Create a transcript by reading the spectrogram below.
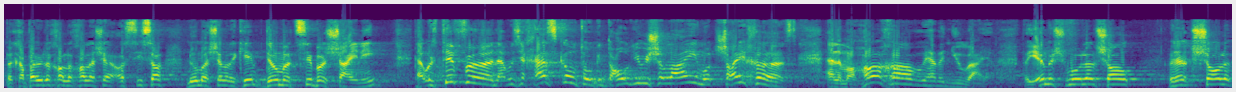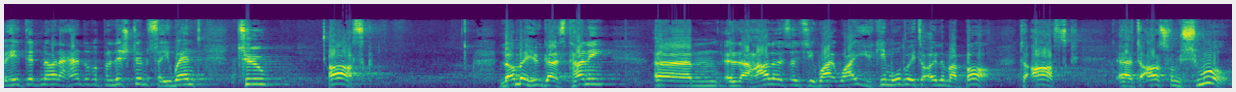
b'chapayu lechol lechol asher osisa. That was different. That was Yechazkel talking to old Yerushalayim. What shaychas? And we have a new raya. V'yem Shmuel el Shol. Without Shaul over here didn't know how to handle the Pelishtim, so he went to ask. Lama Hugastani, um, so why, why you came all the way to Olam Abba to ask, uh, to ask from Shmuel.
